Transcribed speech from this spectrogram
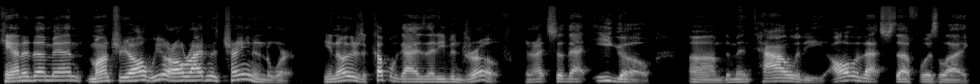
Canada, man, Montreal, we are all riding the train into work. You know, there's a couple guys that even drove, right? So that ego, um, the mentality, all of that stuff was like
